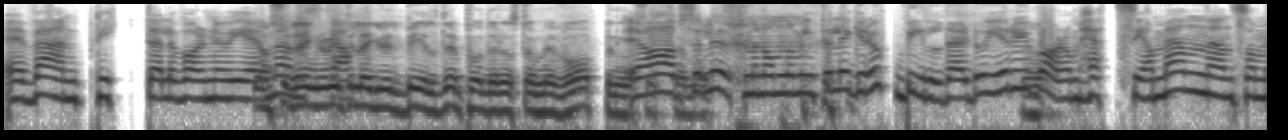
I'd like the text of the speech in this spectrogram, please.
eh, värnplikt eller vad det nu är. Ja, så länge de inte lägger ut bilder på där de står med vapen. Och ja, absolut, men om de inte lägger upp bilder då är det ju ja. bara de hetsiga männen som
